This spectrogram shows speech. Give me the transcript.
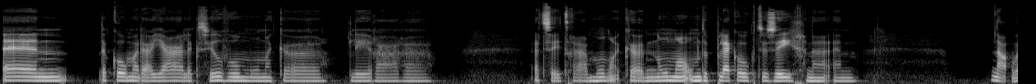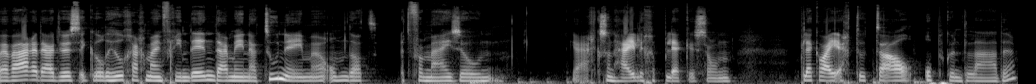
En er komen daar jaarlijks heel veel monniken, leraren, et cetera, monniken, nonnen om de plek ook te zegenen. En nou, wij waren daar dus, ik wilde heel graag mijn vriendin daarmee naartoe nemen, omdat het voor mij zo'n, ja, eigenlijk zo'n heilige plek is, zo'n plek waar je echt totaal op kunt laden.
